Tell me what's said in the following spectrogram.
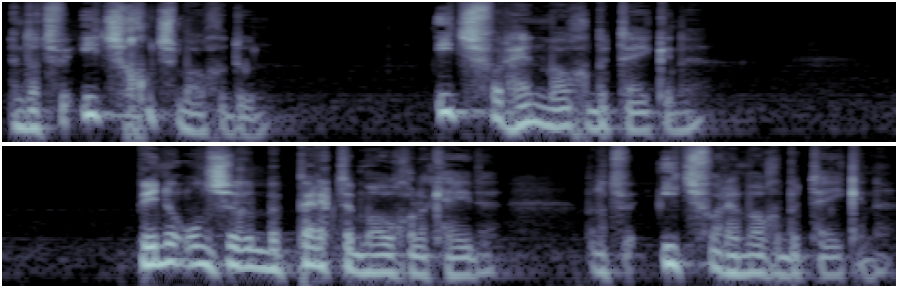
En dat we iets goeds mogen doen. Iets voor hen mogen betekenen. Binnen onze beperkte mogelijkheden. Maar dat we iets voor hen mogen betekenen.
